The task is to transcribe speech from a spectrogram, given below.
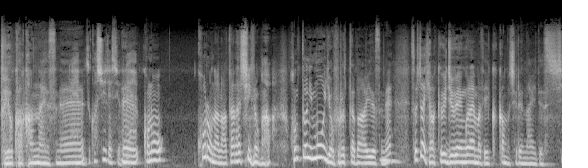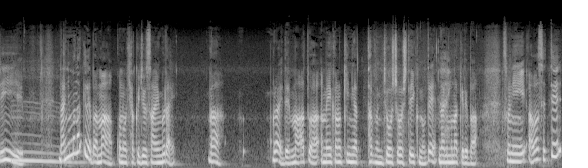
とよくわかんないですね。難しいですよね。えー、このコロナの新しいのが 本当に猛威を振るった場合ですね、うん、そしたら110円ぐらいまでいくかもしれないですし、何もなければまあこの113円ぐらいがぐらいで、まあ、あとはアメリカの金利が多分上昇していくので、何もなければ、それに合わせて、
